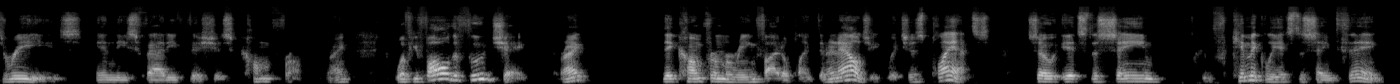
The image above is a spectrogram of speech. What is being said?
threes in these fatty fishes come from? Right? Well, if you follow the food chain, right, they come from marine phytoplankton and algae, which is plants. So it's the same, chemically, it's the same thing.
